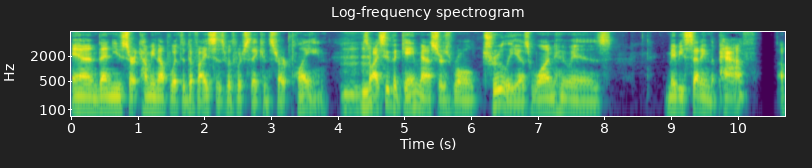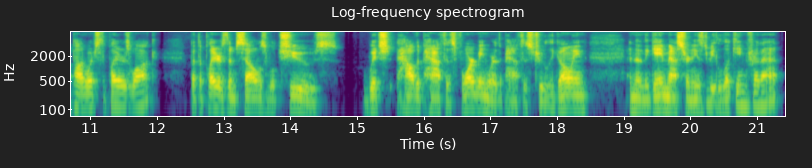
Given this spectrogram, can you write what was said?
And then you start coming up with the devices with which they can start playing. Mm-hmm. So I see the game master's role truly as one who is maybe setting the path upon which the players walk, but the players themselves will choose which how the path is forming, where the path is truly going. And then the game master needs to be looking for that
